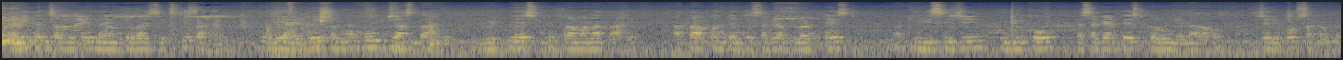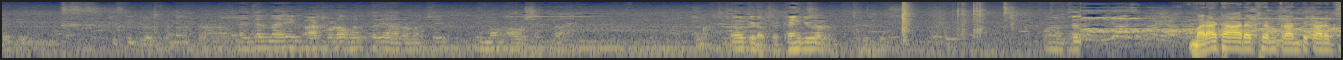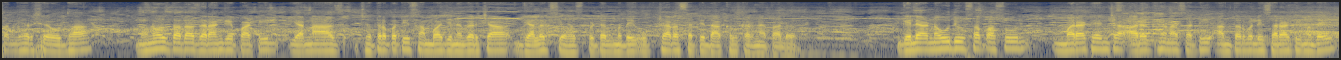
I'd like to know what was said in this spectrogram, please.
तरी त्यांचा बी पी नाईन्टी बाय सिक्स्टीच आहे. डिहायड्रेशन खूप जास्त आहे. विटनेस खूप प्रमाणात आहे. आता आपण त्यांच्या सगळ्या ब्लड टेस्ट बाकी ई सी जी कुबिको या सगळ्या टेस्ट करून घेणार आहोत. त्याचे रिपोर्ट सकाळपर्यंत येतील. नाही त्यांना एक आठवडाभर तरी आरामाची इमाम आवश्यकता आहे. ओके डॉक्टर थँक्यू मराठा आरक्षण क्रांतिकारक संघर्ष योद्धा मनोजदादा जरांगे पाटील यांना आज छत्रपती संभाजीनगरच्या गॅलक्सी हॉस्पिटलमध्ये उपचारासाठी दाखल करण्यात आलं. गेल्या नऊ दिवसापासून मराठ्यांच्या आरक्षणासाठी आंतरवली सराटीमध्ये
